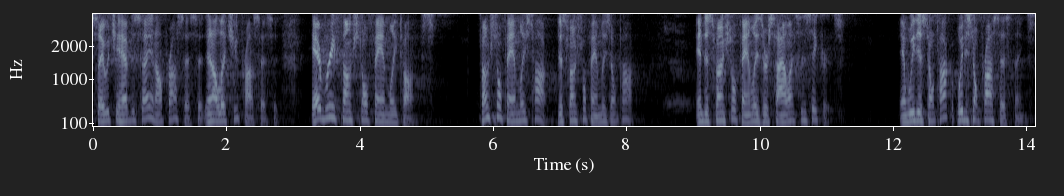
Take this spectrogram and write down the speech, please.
say what you have to say and I'll process it and I'll let you process it. Every functional family talks. Functional families talk. Dysfunctional families don't talk. In dysfunctional families, there's silence and secrets. And we just don't talk, we just don't process things.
